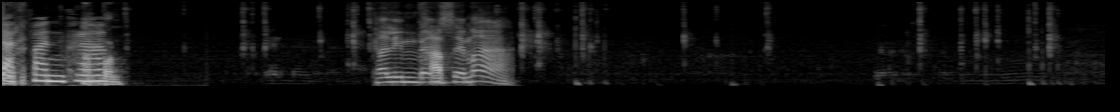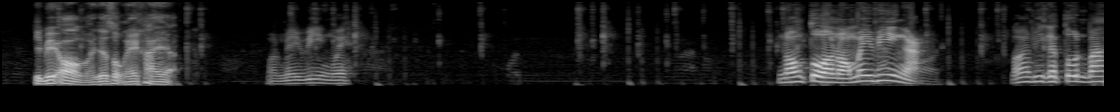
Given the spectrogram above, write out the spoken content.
จัดฟันครับบอลคาริมเบนครับเซม่า คิดไม่ออกเหรอจะส่งให้ใครอะมันไม่วิ่งเว้ย น้องตัวน้องไม่วิ่งอะ น้องให้พี่กระตุ้นปะ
